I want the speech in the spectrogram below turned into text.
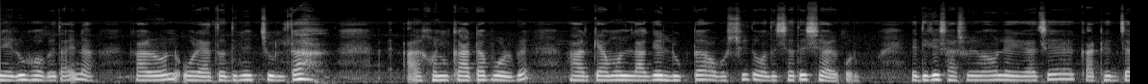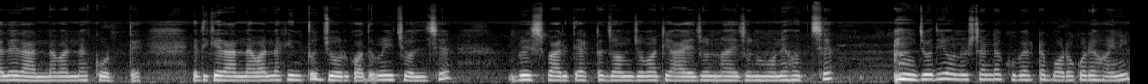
নেরু হবে, তাই না? কারণ ওর এতদিনের চুলটা এখন কাটা পড়বে। আর কেমন লাগে লুকটা অবশ্যই তোমাদের সাথে শেয়ার করব। এদিকে শাশুড়ি মাও লেগে গেছে কাঠের জালে রান্না বান্না করতে। এদিকে রান্না বান্না কিন্তু জোর কদমেই চলছে। বেশ বাড়িতে একটা জমজমাটি আয়োজন আয়োজন মনে হচ্ছে। যদিও অনুষ্ঠানটা খুব একটা বড় করে হয়নি,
